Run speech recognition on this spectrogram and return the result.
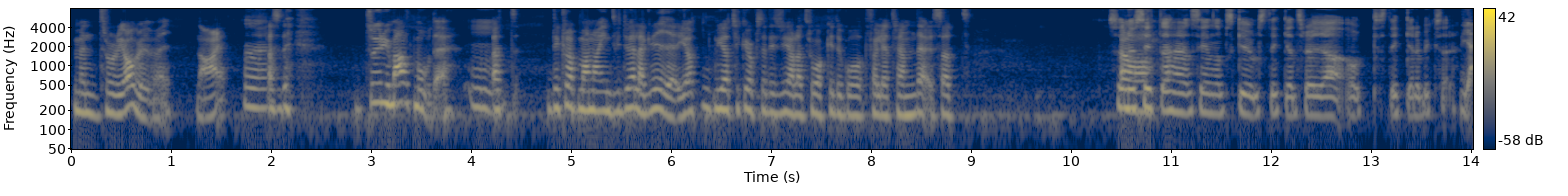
Men tror du jag bryr mig? Nej. Nej. Alltså, det, så är det ju med allt mode. Mm. Att det är klart man har individuella grejer. Jag, jag tycker också att det är så jävla tråkigt att gå och följa trender. Så att, Så nu Ja. sitter här en senapsgul stickad tröja och stickade byxor. ja.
